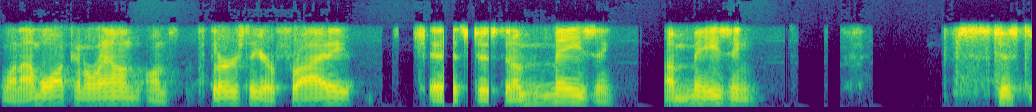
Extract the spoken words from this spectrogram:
when I'm walking around on Thursday or Friday, it's just an amazing, amazing, just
